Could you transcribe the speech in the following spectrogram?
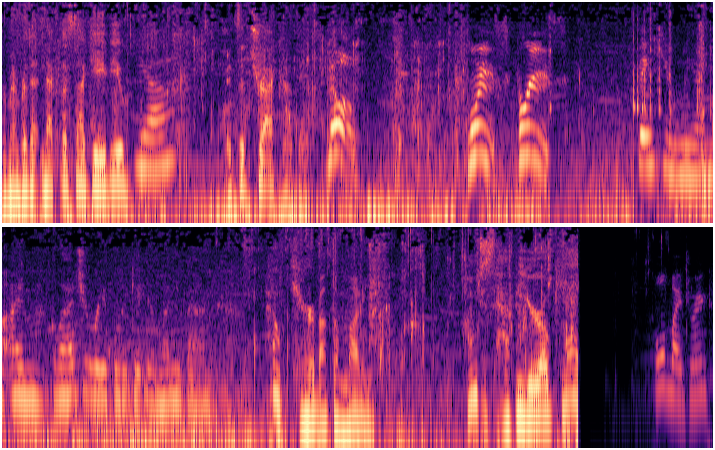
Remember that necklace I gave you? Yeah? It's a tracker, babe. No! Please, freeze! Thank you, Liam. I'm glad you were able to get your money back. I don't care about the money. I'm just happy you're okay. Hold my drink.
